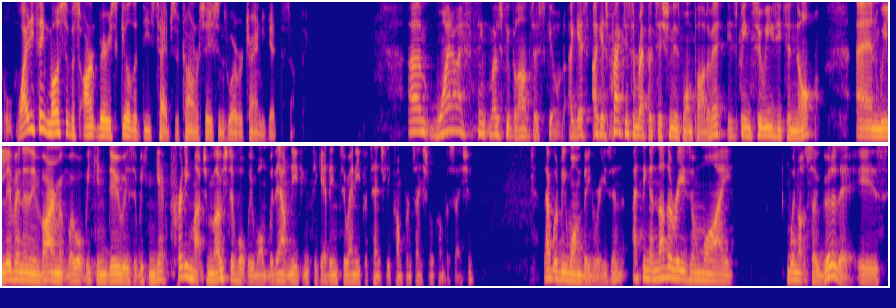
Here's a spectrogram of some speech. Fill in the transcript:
Why do you think most of us aren't very skilled at these types of conversations where we're trying to get to something? Um, why do I think most people aren't so skilled? I guess I guess practice and repetition is one part of it. It's been too easy to not. And we live in an environment where what we can do is that we can get pretty much most of what we want without needing to get into any potentially confrontational conversation. That would be one big reason. I think another reason why we're not so good at it is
